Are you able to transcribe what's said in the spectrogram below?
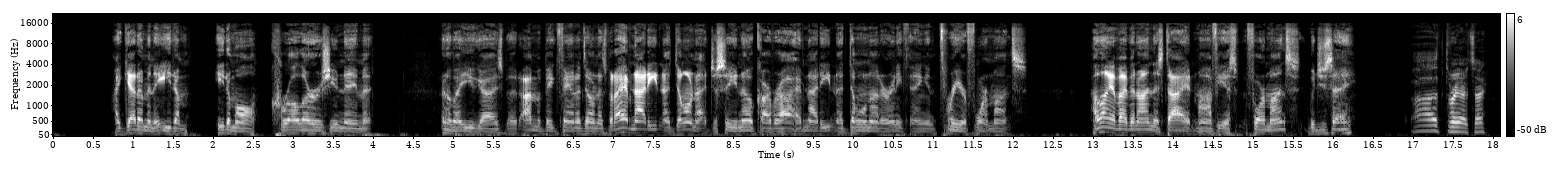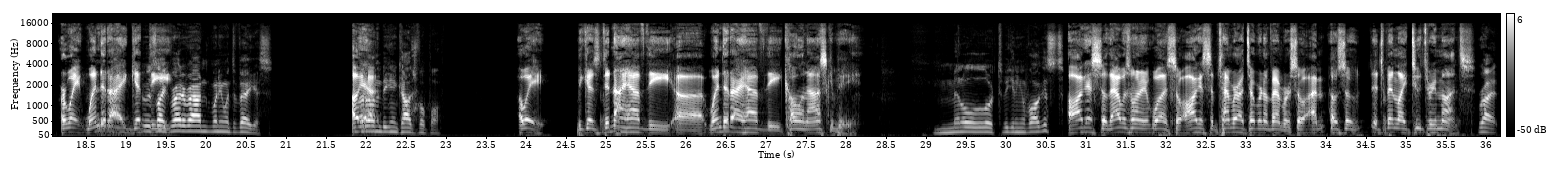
I get them and I eat them. Eat them all. Crullers, you name it. I don't know about you guys, but I'm a big fan of donuts. But I have not eaten a donut, just so you know, Carver. I have not eaten a donut or anything in three or four months. How long have I been on this diet, Mafia? Four months, would you say? Uh, three, I'd say. Or wait, when did I get It was the? like right around when he went to Vegas. oh right yeah. around the beginning of college football. Oh wait, because didn't I have the? Uh, when did I have the colonoscopy? Middle or to beginning of August. August. So that was when it was. So August, September, October, November. So I'm. Oh, so it's been like two, three months. Right.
